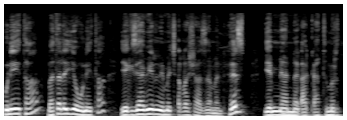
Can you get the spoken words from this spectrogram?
ሁኔታ በተለየ ሁኔታ የእግዚአብሔርን የመጨረሻ ዘመን ህዝብ የሚያነቃቃ ትምህርት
